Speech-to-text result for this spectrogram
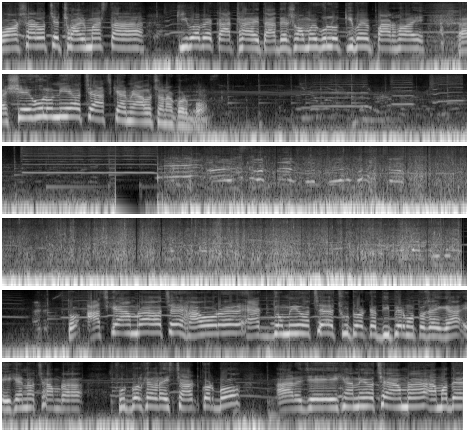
বর্ষার হচ্ছে ছয় মাস তারা কীভাবে কাটায়, তাদের সময়গুলো কীভাবে পার হয় সেগুলো নিয়ে হচ্ছে আজকে আমি আলোচনা করব। তো আজকে আমরা হচ্ছে হাওরের একদমই হচ্ছে ছোট একটা দ্বীপের মতো জায়গা। এখানে হচ্ছে আমরা ফুটবল খেলাটা স্টার্ট করব। আর যে এখানে হচ্ছে আমরা, আমাদের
